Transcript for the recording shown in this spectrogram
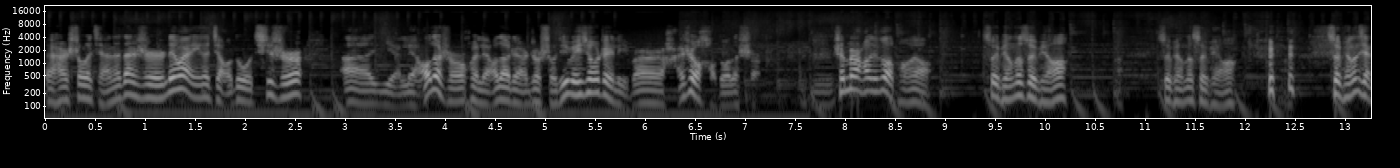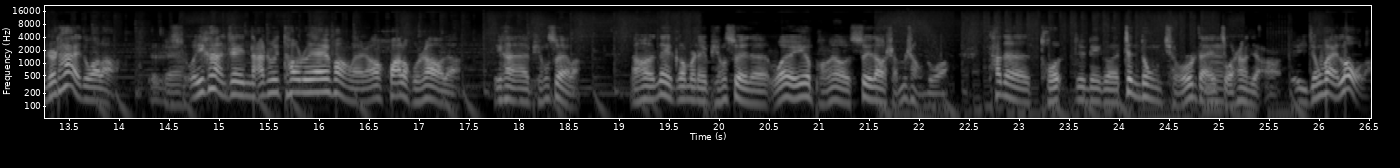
对，还是收了钱的。但是另外一个角度，其实呃也聊的时候会聊到这样，就是手机维修这里边还是有好多的事儿。身边好几个朋友，碎屏的碎屏，啊碎屏的碎屏，啊碎屏的简直太多了。对我一看这拿出掏出 iPhone 来，然后花里胡哨的，一看哎屏碎了，然后那哥们儿那屏碎的，我有一个朋友碎到什么程度，他的陀就那个震动球在嗯左上角已经外露了，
